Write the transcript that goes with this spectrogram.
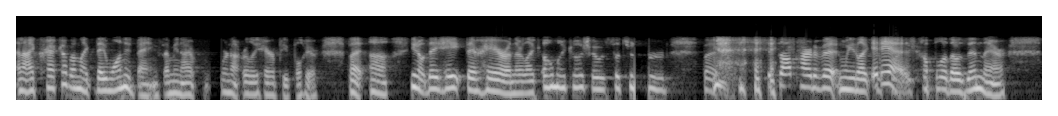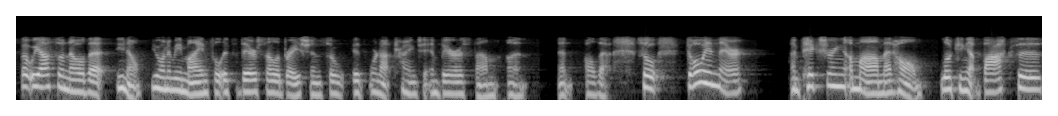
And I crack up. I'm like, they wanted bangs. I mean, I we're not really hair people here, but uh, you know, they hate their hair and they're like, oh my gosh, I was such a nerd. But it's all part of it, and we like It is. a couple of those in there. But we also know that you know you want to be mindful. It's their celebration, so it, we're not trying to embarrass them and and all that. So go in there. I'm picturing a mom at home looking at boxes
